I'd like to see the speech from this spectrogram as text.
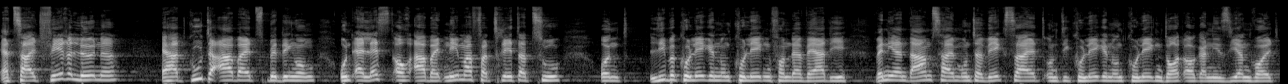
Er zahlt faire Löhne, er hat gute Arbeitsbedingungen und er lässt auch Arbeitnehmervertreter zu. Und liebe Kolleginnen und Kollegen von der Verdi, wenn ihr in Darmsheim unterwegs seid und die Kolleginnen und Kollegen dort organisieren wollt,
